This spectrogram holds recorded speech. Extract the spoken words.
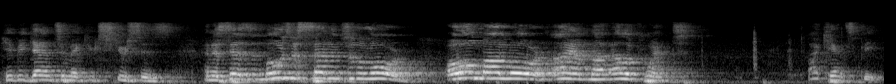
He began to make excuses. And it says, And Moses said unto the Lord, O my Lord, I am not eloquent. I can't speak.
